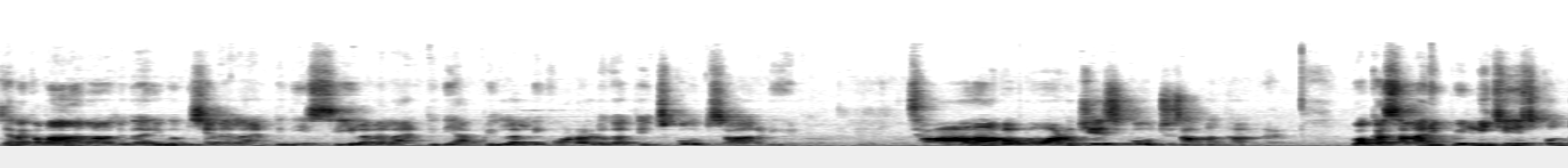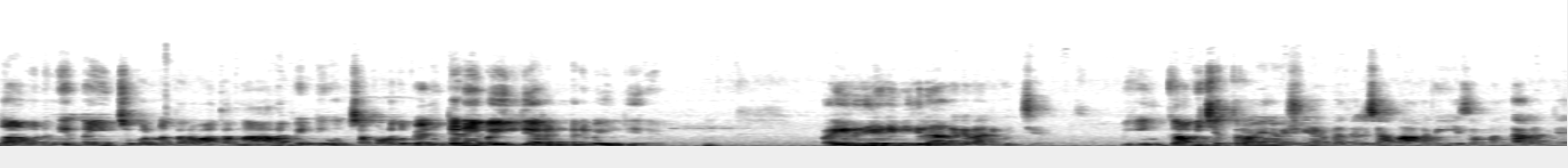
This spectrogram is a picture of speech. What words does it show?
జనక మహారాజు గారి వంశం ఎలాంటిది శీలం ఎలాంటిది ఆ పిల్లల్ని కోడళ్ళుగా తెచ్చుకోవచ్చా అని అడిగాడు. చాలా గొప్పవాడు చేసుకోవచ్చు సంబంధాలు ఒకసారి పెళ్ళి చేసుకుందామని నిర్ణయించుకున్న తర్వాత నానపెట్టి ఉంచకూడదు వెంటనే బయలుదేరండి అని బయలుదేరాడు. బయలుదేరి మిథిలానగరానికి వచ్చారు మీకు ఇంకా విచిత్రమైన విషయం ఏమిటో తెలుసా? మానవీయ సంబంధాలంటే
